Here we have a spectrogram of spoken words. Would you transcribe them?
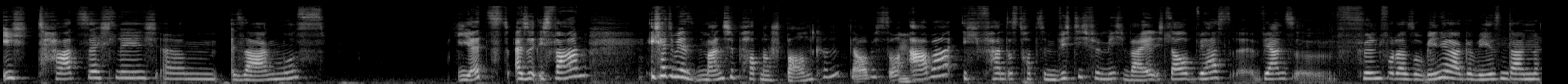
ich tatsächlich ähm, sagen muss, jetzt, also ich war, ich hätte mir manche Partner sparen können, glaube ich so, mhm. aber ich fand es trotzdem wichtig für mich, weil ich glaube, wären es äh, fünf oder so weniger gewesen, dann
